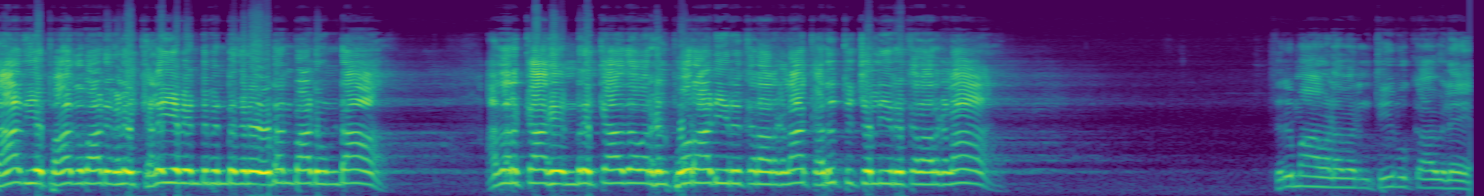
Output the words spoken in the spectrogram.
சாதிய பாகுபாடுகளை களைய வேண்டும் என்பதிலே உடன்பாடு உண்டா? அதற்காக இன்றைக்காவது அவர்கள் போராடி இருக்கிறார்களா? கருத்து சொல்லி இருக்கிறார்களா? திருமாவளவன் திமுகவிலே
